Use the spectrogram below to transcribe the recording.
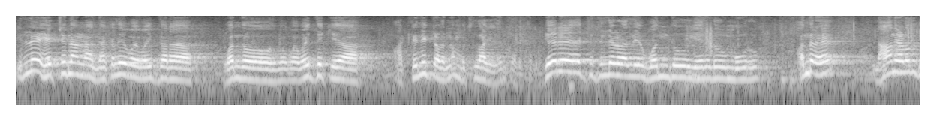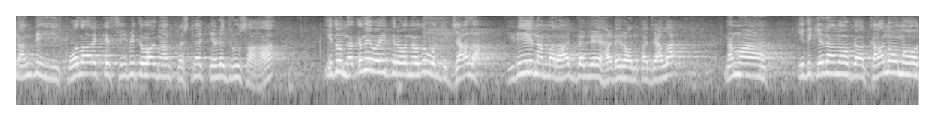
ಇಲ್ಲೇ ಹೆಚ್ಚಿನ ನಕಲಿ ವೈದ್ಯರ ಒಂದು ವೈದ್ಯಕೀಯ ಆ ಕ್ಲಿನಿಕ್ಗಳನ್ನು ಮುಚ್ಚಲಾಗಿದೆ ಅಂತ ಹೇಳ್ತಾರೆ ಬೇರೆ ಜಿಲ್ಲೆಗಳಲ್ಲಿ ಒಂದು, ಎರಡು, ಮೂರು, ಅಂದರೆ ನಾನು ಹೇಳೋದು ನಂದು, ಈ ಕೋಲಾರಕ್ಕೆ ಸೀಮಿತವಾಗಿ ನಾನು ಪ್ರಶ್ನೆ ಕೇಳಿದ್ರೂ ಸಹ, ಇದು ನಕಲಿ ವೈದ್ಯರು ಅನ್ನೋದು ಒಂದು ಜಾಲ. ಇಡೀ ನಮ್ಮ ರಾಜ್ಯದಲ್ಲಿ ಹರಡಿರುವಂಥ ಜಾಲ. ನಮ್ಮ ಇದಕ್ಕೆ ನಾನು ಕಾನೂನು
